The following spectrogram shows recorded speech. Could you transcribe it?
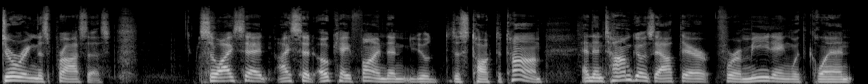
during this process. So I said, I said, okay, fine. Then you'll just talk to Tom. And then Tom goes out there for a meeting with Glenn,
